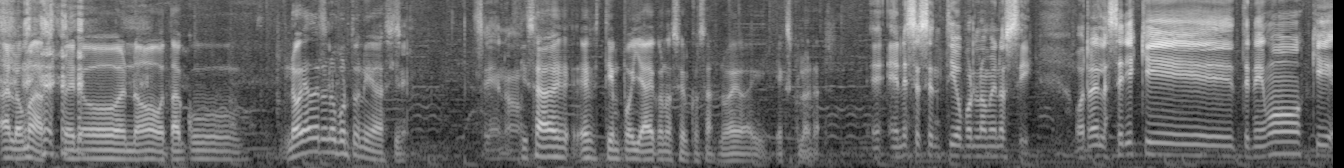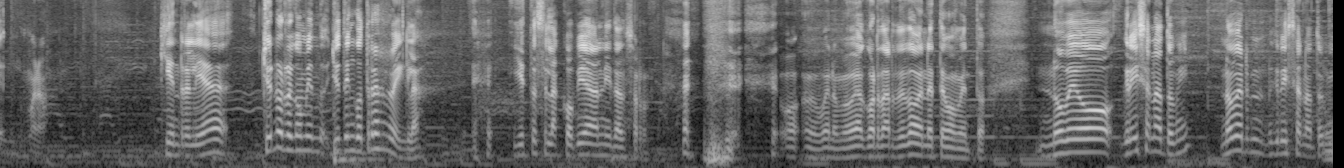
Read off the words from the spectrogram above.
A lo más, pero no, otaku. Le voy a dar una oportunidad, sí. Sí. Sí, no. Quizás es- es tiempo ya de conocer cosas nuevas y explorar. E- En ese sentido, por lo menos sí. Otra de las series que tenemos que, bueno, que en realidad yo no recomiendo, yo tengo tres reglas y estas se las copia ni tan zorro. Bueno, me voy a acordar de dos en este momento. No veo Grey's Anatomy, no ver Grey's Anatomy,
